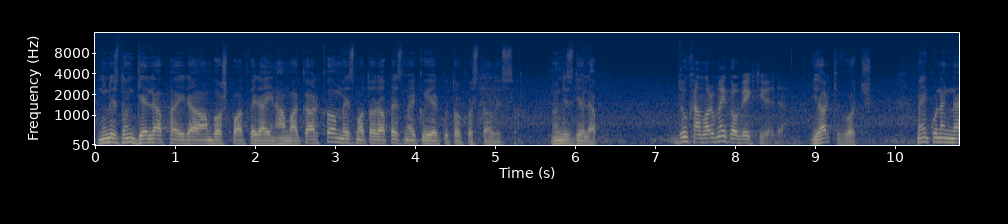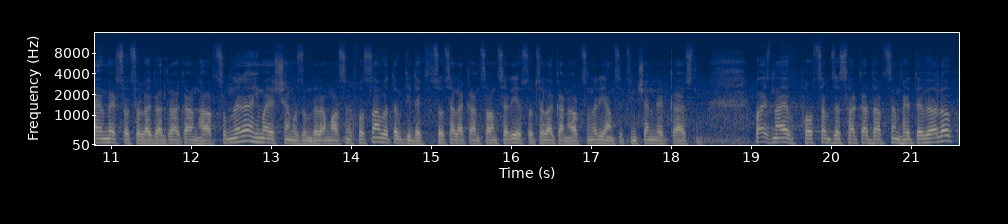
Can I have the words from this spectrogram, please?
նույնիսկ նույն գելափը իր ամբողջ պատվերային համակարգով մեզ մոտորապես 1-2% տալիս է։ Նույնիսկ գելափ։ Դուք համարում եք օբյեկտիվ է դա։ Իհարկե ոչ։ Մենք ունենք նաև մեր սոցիալական հարցումները, հիմա ես չեմ ուզում դրա մասին խոսամ, որովհետև գիտեք, սոցիալական ցանցերի եւ սոցիալական հարցումների յանցից ինչ են ներկայացնում։ Բայց նաև փորձեմ ձեզ հակադարձեմ հետեւյալով,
